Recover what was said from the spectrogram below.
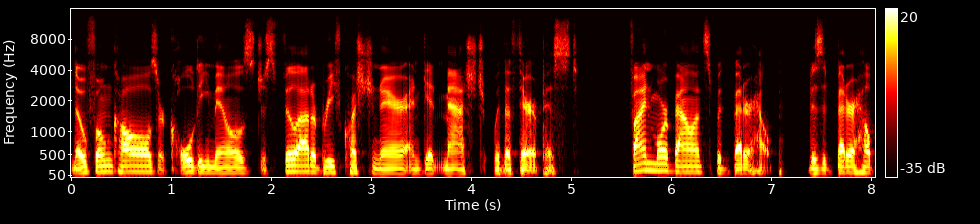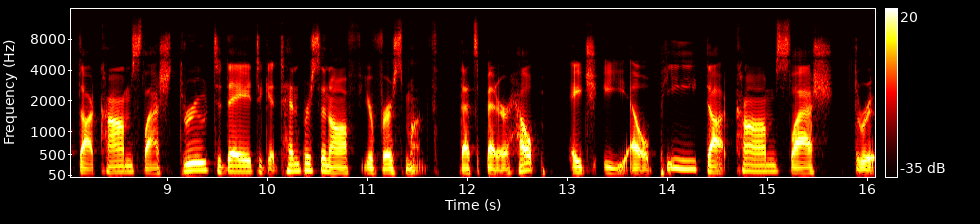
No phone calls or cold emails, just fill out a brief questionnaire and get matched with a therapist. Find more balance with BetterHelp. Visit betterhelp.com slash thru today to get 10% off your first month. That's betterhelp, H-E-L-P dot com slash thru.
